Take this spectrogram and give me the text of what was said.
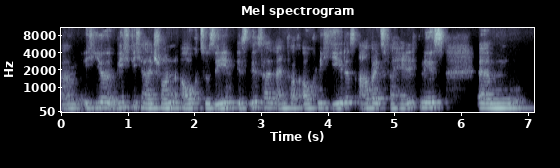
ähm, hier wichtig halt schon auch zu sehen, es ist halt einfach auch nicht jedes Arbeitsverhältnis ähm,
